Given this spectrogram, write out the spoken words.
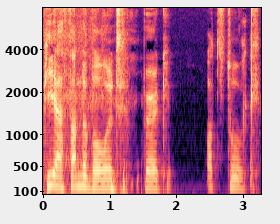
Pia Thunderbolt, Burke Ozturk,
